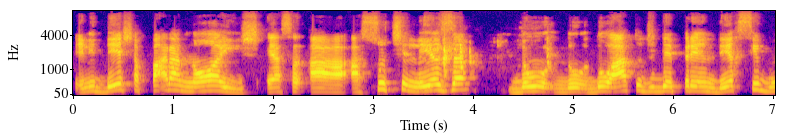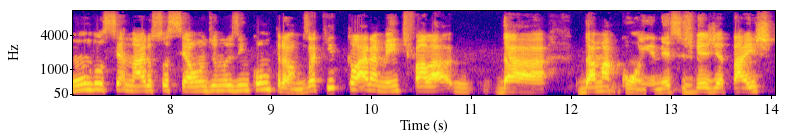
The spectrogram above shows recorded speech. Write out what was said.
Ele deixa para nós essa a, a sutileza do, do, do, ato de depreender segundo o cenário social onde nos encontramos. Aqui claramente fala da, da maconha, nesses vegetais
